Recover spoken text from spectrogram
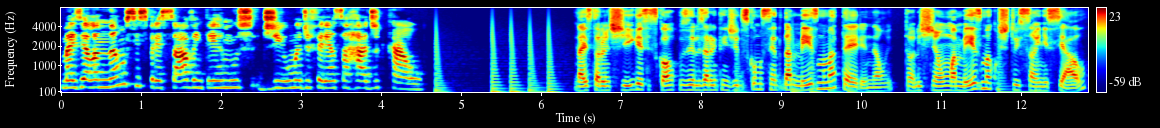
mas ela não se expressava em termos de uma diferença radical. Na história antiga, esses corpos eles eram entendidos como sendo da mesma matéria, não? Então eles tinham uma mesma constituição inicial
